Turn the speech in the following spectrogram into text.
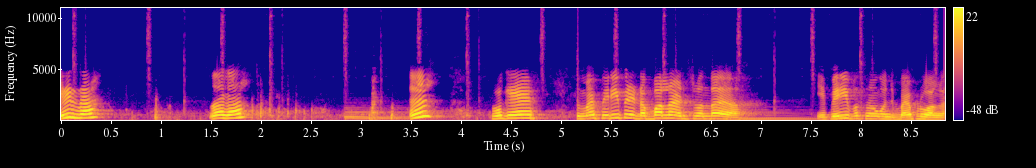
இருக்குதா நல்லாக்கா ஆ ஓகே இந்த மாதிரி பெரிய பெரிய டப்பாலாம் எடுத்துகிட்டு வந்தா என் பெரிய பசங்க கொஞ்சம் பயப்படுவாங்க.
